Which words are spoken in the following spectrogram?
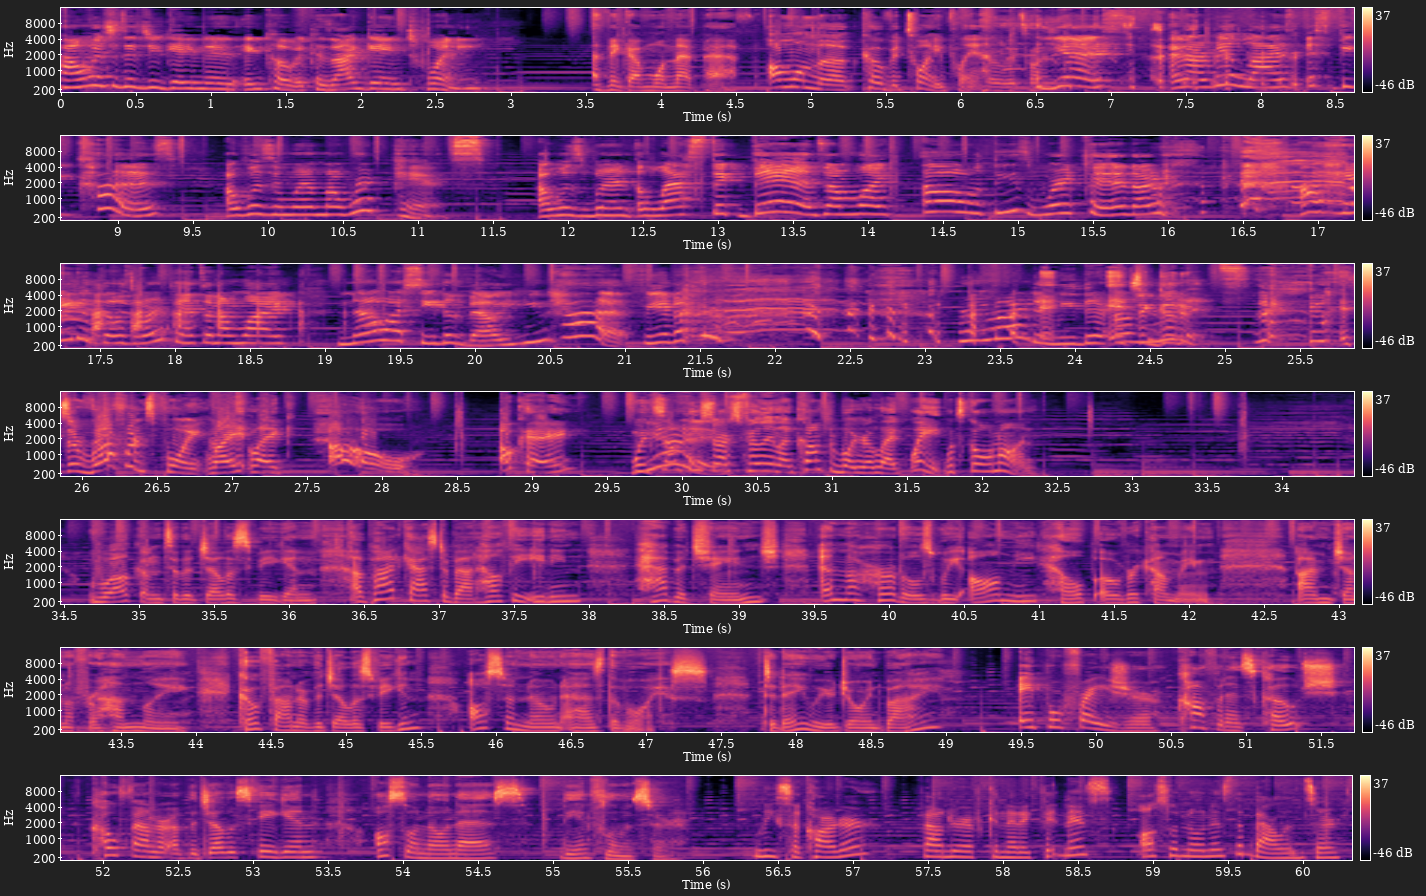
How much did you gain in, in COVID? Because I gained 20. I think I'm on that path. I'm on the COVID 20 plan. COVID 20. Yes. and I realized it's because I wasn't wearing my work pants. I was wearing elastic bands. I'm like, oh, these work pants. I, I hated those work pants. And I'm like, now I see the value you have. You know? Reminded me there it's a good it's a reference point, right? Like, oh, okay. When yes. something starts feeling uncomfortable, you're like, wait, what's going on? Welcome to The Jealous Vegan, a podcast about healthy eating, habit change, and the hurdles we all need help overcoming. I'm Jennifer Hunley, co founder of The Jealous Vegan, also known as The Voice. Today we are joined by April Frazier, confidence coach, co founder of The Jealous Vegan, also known as The Influencer. Lisa Carter, founder of Kinetic Fitness, also known as The Balancer.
